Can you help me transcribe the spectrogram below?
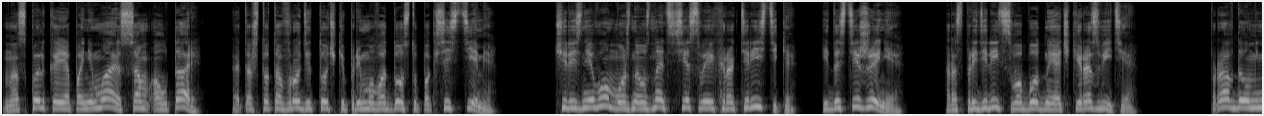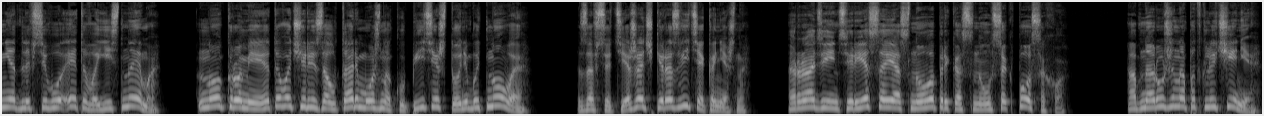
Насколько я понимаю, сам алтарь это что-то вроде точки прямого доступа к системе. Через него можно узнать все свои характеристики и достижения, распределить свободные очки развития. Правда, у меня для всего этого есть Немо, Но кроме этого, через алтарь можно купить и что-нибудь новое. За все те же очки развития, конечно. Ради интереса я снова прикоснулся к посоху. Обнаружено подключение.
